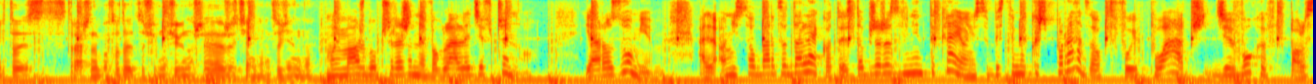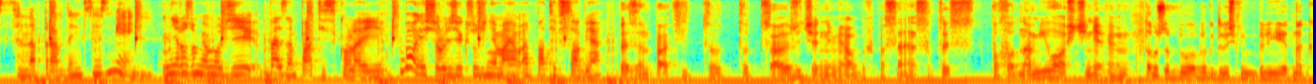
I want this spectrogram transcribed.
I to jest straszne, bo wtedy to się wnosi w nasze życie, nie? Codzienne. Mój mąż był przerażony w ogóle, ale dziewczyno. Ja rozumiem, ale oni są bardzo daleko. To jest dobrze rozwinięty kraj, oni sobie z tym jakoś poradzą. Twój płacz, dziewuchy w Polsce naprawdę nic nie zmieni. Nie rozumiem ludzi bez empatii z kolei. Boję się ludzi, którzy nie mają empatii w sobie. Bez empatii to, to całe życie nie miałoby chyba sensu. To jest pochodna miłości, nie wiem. Dobrze byłoby, gdybyśmy byli jednak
